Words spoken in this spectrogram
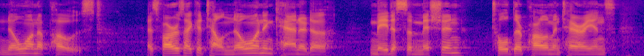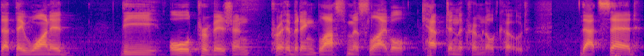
no one opposed. As far as I could tell, no one in Canada made a submission, told their parliamentarians that they wanted the old provision prohibiting blasphemous libel kept in the criminal code. That said,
